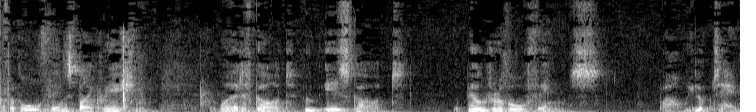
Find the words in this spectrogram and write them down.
but of all things by creation? The Word of God, who is God, the builder of all things, well, we look to him.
